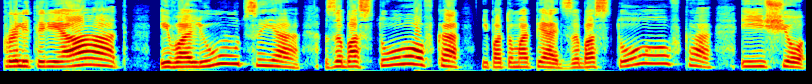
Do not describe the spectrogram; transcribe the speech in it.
Пролетариат! Эволюция! Забастовка!» И потом опять «Забастовка!» И еще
